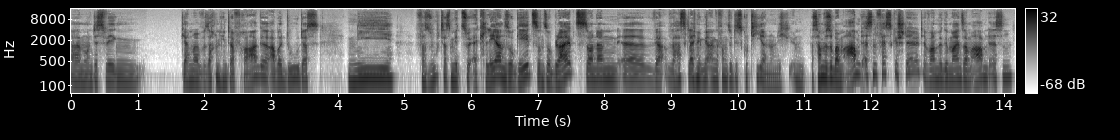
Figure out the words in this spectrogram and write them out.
Ähm, und deswegen gern mal Sachen hinterfrage, aber du das nie versucht hast, mir zu erklären, so geht's und so bleibt's, sondern äh, du hast gleich mit mir angefangen zu diskutieren. Und ich, das haben wir so beim Abendessen festgestellt. Da waren wir gemeinsam Abendessen,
